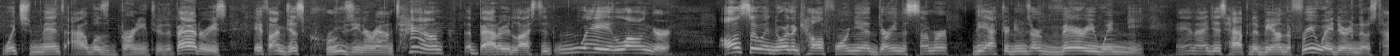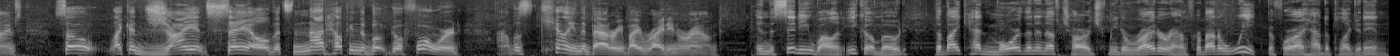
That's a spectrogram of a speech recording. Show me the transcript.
which meant I was burning through the batteries. If I'm just cruising around town, the battery lasted way longer. Also in Northern California during the summer, the afternoons are very windy and I just happen to be on the freeway during those times. So like a giant sail that's not helping the boat go forward, I was killing the battery by riding around. In the city, while in eco mode, the bike had more than enough charge for me to ride around for about a week before I had to plug it in.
